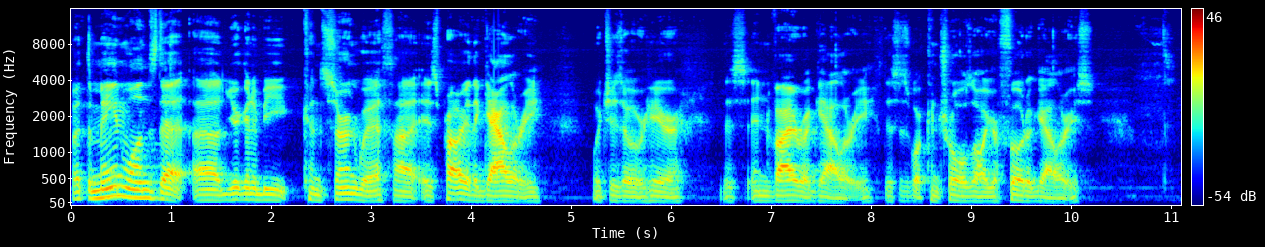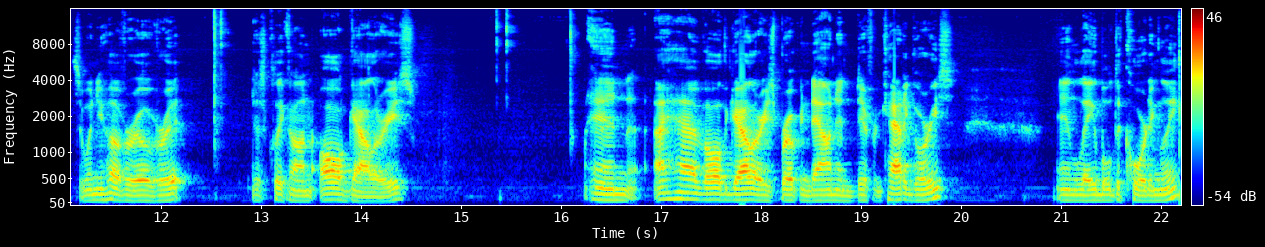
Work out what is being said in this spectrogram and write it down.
But the main ones that uh, you're going to be concerned with uh, is probably the gallery, which is over here. This Envira gallery. This is what controls all your photo galleries. So when you hover over it, just click on all galleries and I have all the galleries broken down in different categories and labeled accordingly.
